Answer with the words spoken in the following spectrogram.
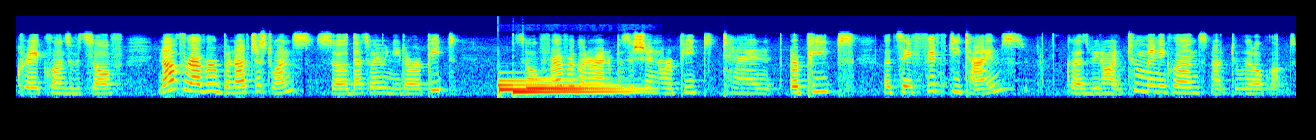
create clones of itself, not forever, but not just once, so that's why we need a repeat. So forever go to random position, repeat 10, repeat, let's say 50 times, because we don't want too many clones, not too little clones.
